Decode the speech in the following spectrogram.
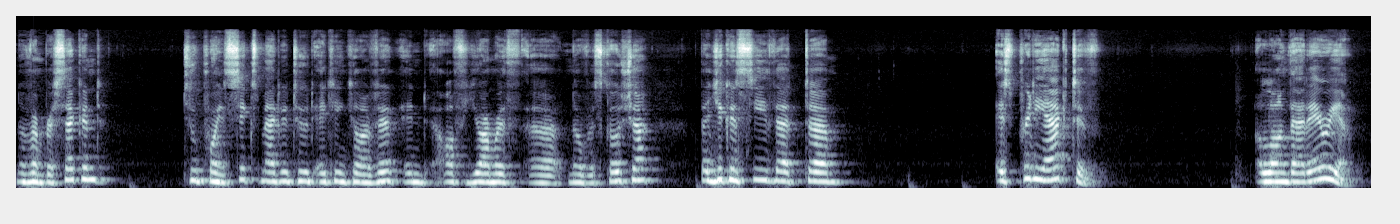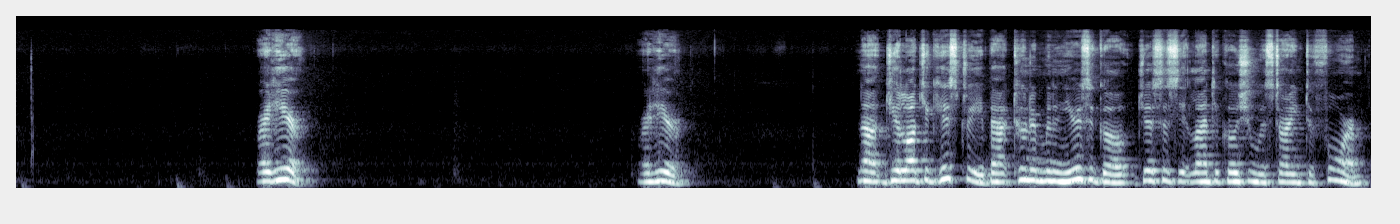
November 2nd, 2.6 magnitude, 18 kilometers in, off Yarmouth, uh, Nova Scotia. But you can see that um, is pretty active along that area. Right here. Right here. Now, geologic history, about 200 million years ago, just as the Atlantic Ocean was starting to form,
